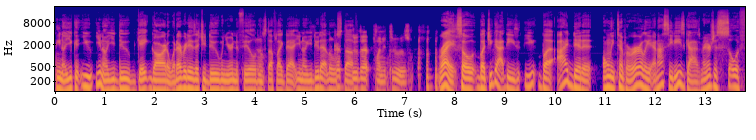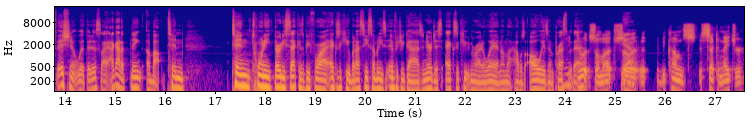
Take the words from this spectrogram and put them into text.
you know you can you you know you do gate guard or whatever it is that you do when you're in the field and stuff like that. You know, you do that little stuff. do that plenty too. Is Right. So, but you got these, you, but I did it only temporarily. And I see these guys, man, they're just so efficient with it. It's like, I got to think about 10, 10, 20, 30 seconds before I execute. But I see some of these infantry guys and they're just executing right away. And I'm like, I was always impressed you with that. do it so much, so Yeah. it, it becomes second nature.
